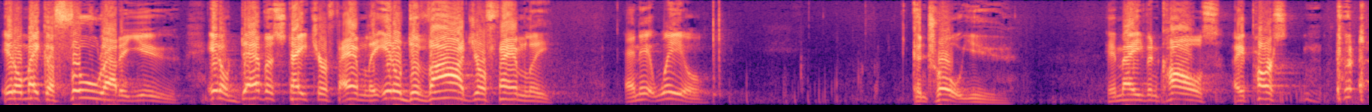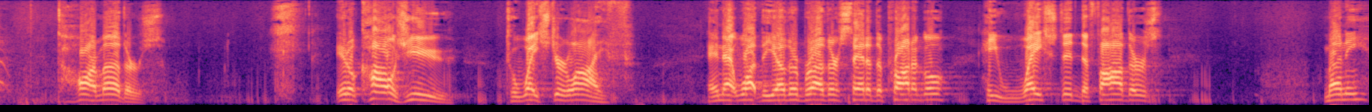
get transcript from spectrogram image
It'll make a fool out of you. It'll devastate your family. It'll divide your family. And it will control you. It may even cause a person to harm others. It'll cause you to waste your life. And that what the other brother said of the prodigal? He wasted the father's money.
